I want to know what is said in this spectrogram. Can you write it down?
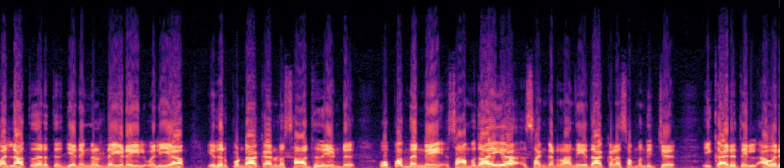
വല്ലാത്ത തരത്തിൽ ജനങ്ങളുടെ ഇടയിൽ വലിയ എതിർപ്പുണ്ടാക്കാനുള്ള സാധ്യതയുണ്ട്. ഒപ്പം തന്നെ സാമുദായിക സംഘടനാ നേതാക്കളെ സംബന്ധിച്ച് ഇക്കാര്യത്തിൽ അവർ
